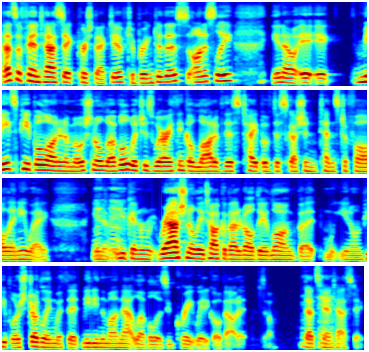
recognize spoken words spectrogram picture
that's a fantastic perspective to bring to this, honestly. You know, it, it meets people on an emotional level, which is where I think a lot of this type of discussion tends to fall anyway. You know, mm-hmm. you can rationally talk about it all day long, but you know, when people are struggling with it, meeting them on that level is a great way to go about it. So that's mm-hmm. fantastic.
